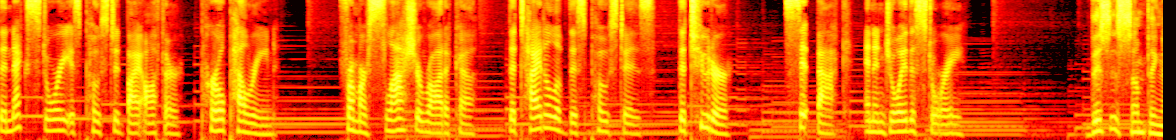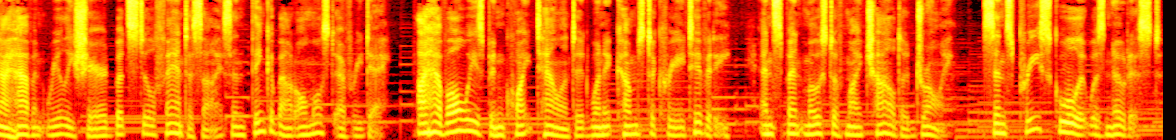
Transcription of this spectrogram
The next story is posted by author Pearl Pellerine. From our slash erotica, the title of this post is The Tutor. Sit back and enjoy the story. This is something I haven't really shared but still fantasize and think about almost every day. I have always been quite talented when it comes to creativity and spent most of my childhood drawing. Since preschool, it was noticed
